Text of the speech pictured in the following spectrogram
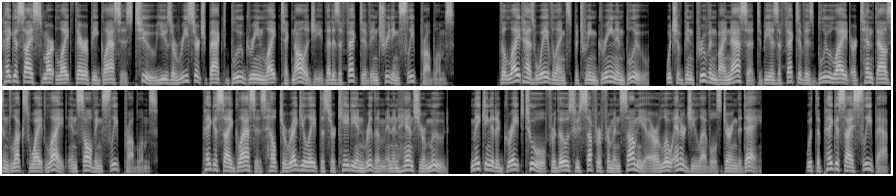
Pegasi Smart Light Therapy Glasses 2 use a research backed blue green light technology that is effective in treating sleep problems. The light has wavelengths between green and blue, which have been proven by NASA to be as effective as blue light or 10,000 lux white light in solving sleep problems. Pegasi glasses help to regulate the circadian rhythm and enhance your mood, making it a great tool for those who suffer from insomnia or low energy levels during the day. With the Pegasi Sleep app,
